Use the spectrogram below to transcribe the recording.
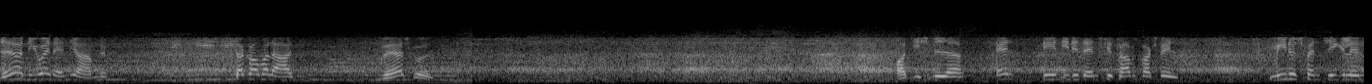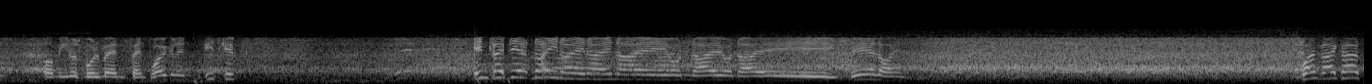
sidder og niver hinanden i armene. Der kommer Larsen. Værsgo. Og de smider alt ind i det danske straffesparksfelt. Minus Van Tikkelen og minus målmanden Van Brøggelen. Vitske. Indgreb der. Nej, nej, nej, nej. Oh, nej, oh, nej. Det er løgn. Frank Reichardt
